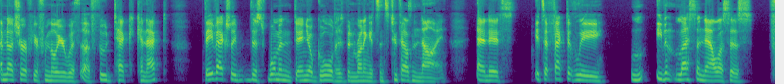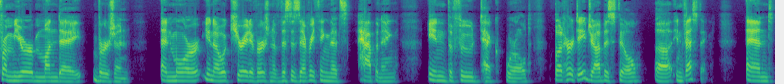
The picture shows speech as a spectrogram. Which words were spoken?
I'm not sure if you're familiar with uh, Food Tech Connect. They've actually this woman Danielle Gould has been running it since 2009, and it's it's effectively l- even less analysis from your Monday version and more, you know, a curated version of this is everything that's happening in the food tech world. But her day job is still uh, investing, and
